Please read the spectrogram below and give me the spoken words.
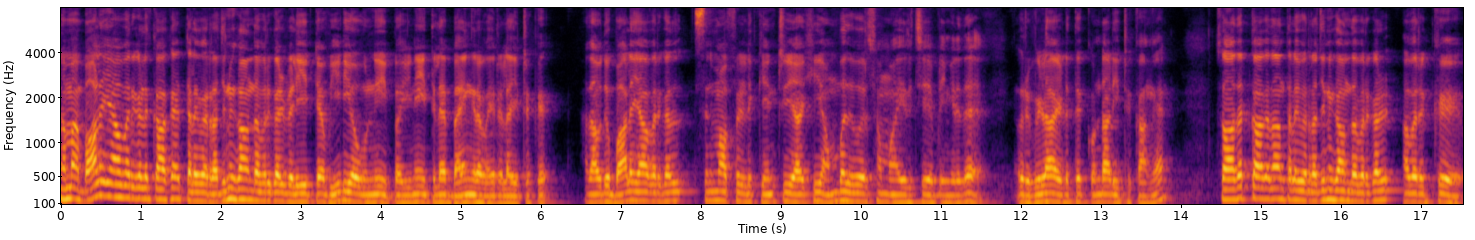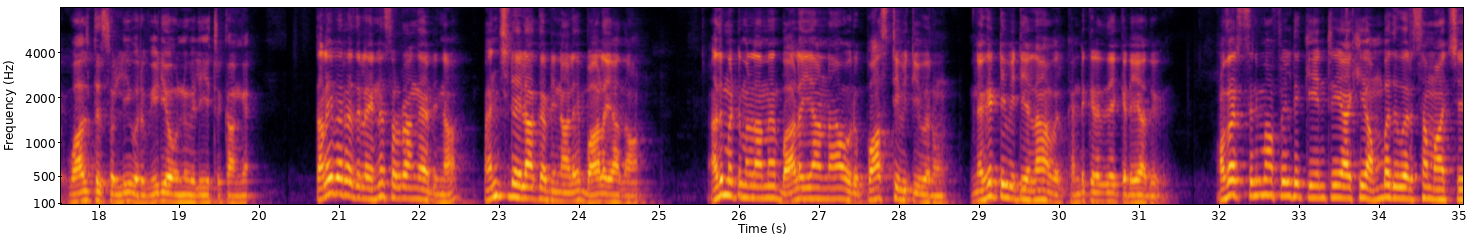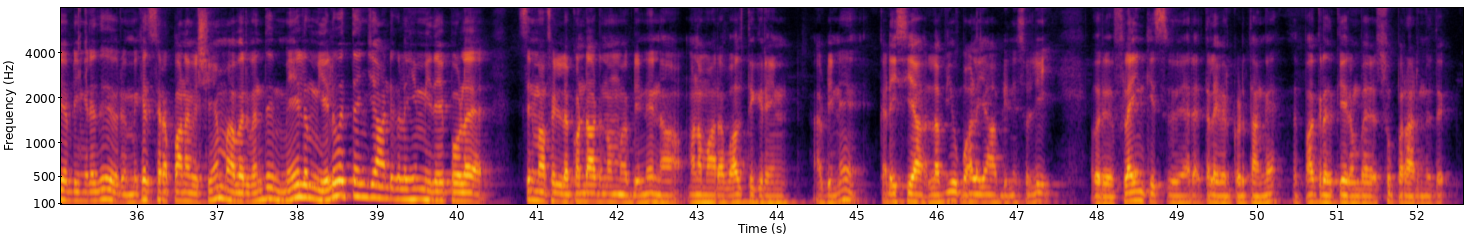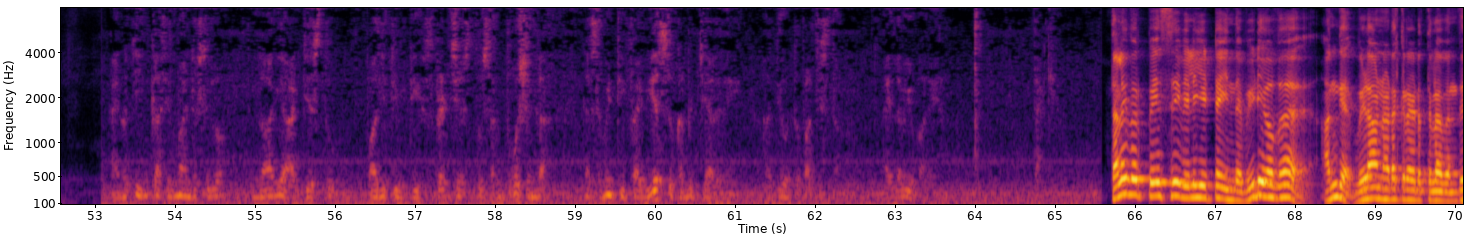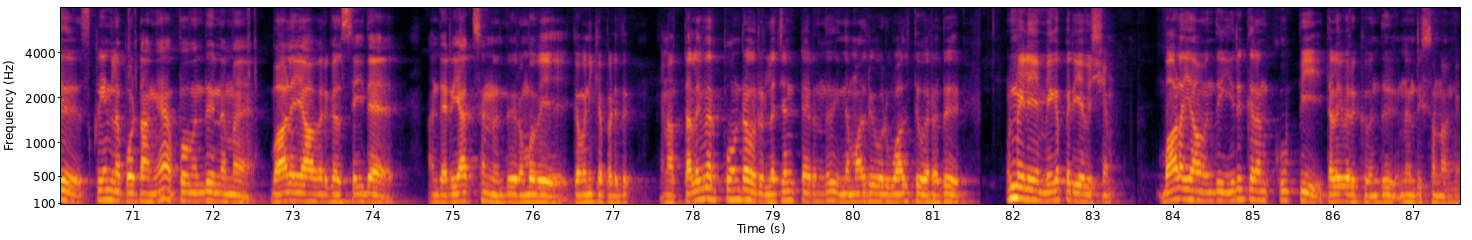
நம்ம பாலையா அவர்களுக்காக தலைவர் ரஜினிகாந்த் அவர்கள் வெளியிட்ட வீடியோ ஒன்று இப்போ இணையத்தில் பயங்கர வைரல் ஆயிட்டிருக்கு. அதாவது பாலையா அவர்கள் சினிமா ஃபீல்டுக்கு என்ட்ரி ஆகி ஐம்பது வருஷம் ஆயிடுச்சு அப்படிங்கிறத ஒரு விழா எடுத்து கொண்டாடிட்டுருக்காங்க ஸோ அதற்காக தான் தலைவர் ரஜினிகாந்த் அவர்கள் அவருக்கு வாழ்த்து சொல்லி ஒரு வீடியோ ஒன்று வெளியிட்டிருக்காங்க தலைவர் அதில் என்ன சொல்கிறாங்க அப்படின்னா பஞ்ச் டைலாக் அப்படின்னாலே பாலையா தான். அது மட்டும் இல்லாமல் பாலையான்னா ஒரு பாசிட்டிவிட்டி வரும். நெகட்டிவிட்டி எல்லாம் அவர் கண்டுக்கிறதே கிடையாது அவர் சினிமா ஃபீல்டுக்கு என்ட்ரி ஆகி ஐம்பது வருஷம் ஆச்சு அப்படிங்கிறது ஒரு மிக சிறப்பான விஷயம் அவர் வந்து மேலும் எழுபத்தஞ்சு ஆண்டுகளையும் இதே போல் சினிமா ஃபீல்டில் கொண்டாடணும் அப்படின்னு நான் மனமாற வாழ்த்துகிறேன் அப்படின்னு கடைசியாக லவ் யூ பாலையா அப்படின்னு சொல்லி ஒரு ஃப்ளைங் கிஸ் வேறு தலைவர் கொடுத்தாங்க அதை பார்க்குறதுக்கே ரொம்ப சூப்பராக இருந்தது ఆయన వచ్చి ఇంకా సినిమా ఇండస్ట్రీలో ఇలాగే యాక్ట్ చేస్తూ పాజిటివిటీ స్ప్రెడ్ చేస్తూ సంతోషంగా సెవెంటీ ఫైవ్ ఇయర్స్ కంప్లీట్ చేయాలని ఆ దేవుడితో ప్రార్థిస్తాను I love you Balayya thank you தலைவர் பேசி வெளியிட்ட இந்த வீடியோவை அங்கே விழா நடக்கிற இடத்துல வந்து ஸ்க்ரீனில் போட்டாங்க அப்போது வந்து நம்ம பாலையா அவர்கள் செய்த அந்த ரியாக்ஷன் வந்து ரொம்பவே கவனிக்கப்படுது ஏன்னா தலைவர் போன்ற ஒரு லெஜண்ட்ட இருந்து இந்த மாதிரி ஒரு வாழ்த்து வர்றது உண்மையிலேயே மிகப்பெரிய விஷயம் பாலையா வந்து இருக்கிறன் கூப்பி தலைவருக்கு வந்து நன்றி சொன்னாங்க.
